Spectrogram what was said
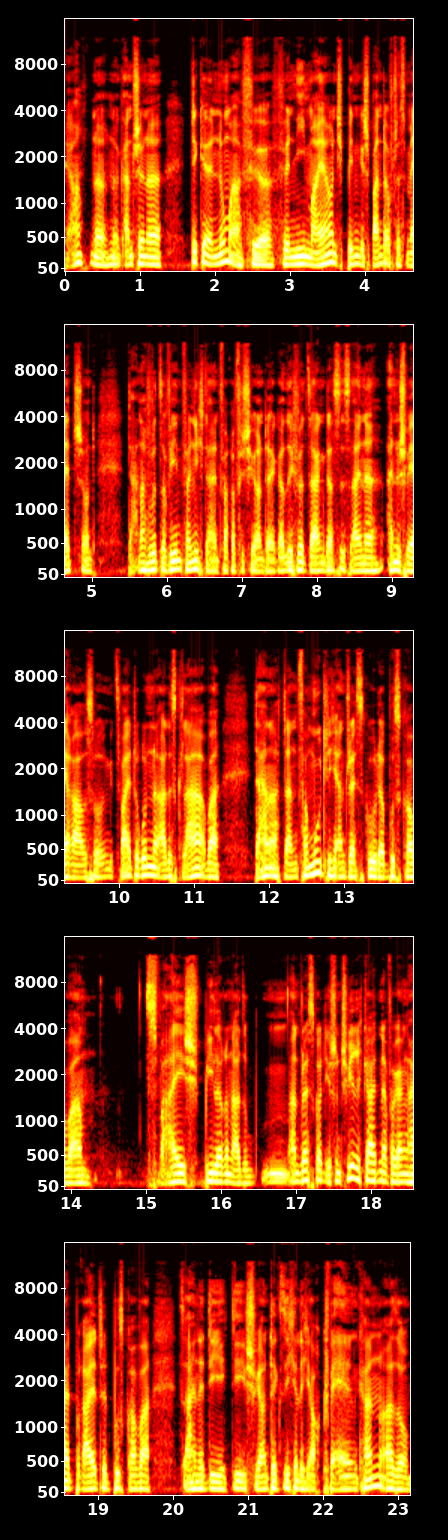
ja, eine, eine ganz schöne dicke Nummer für, für Niemeyer und ich bin gespannt auf das Match und danach wird es auf jeden Fall nicht einfacher für Schwiontek. Also ich würde sagen, das ist eine, eine schwere Auslosung. Die zweite Runde, alles klar, aber danach dann vermutlich Andrescu oder Buskova zwei Spielerinnen, also mm, Andresko hat ihr schon Schwierigkeiten in der Vergangenheit bereitet. Buskova ist eine, die, die Schwiontek sicherlich auch quälen kann. Also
